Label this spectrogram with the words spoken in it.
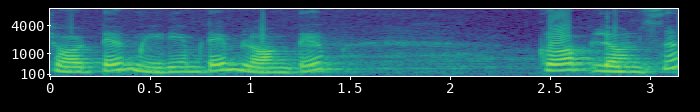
short term medium term long term crop loans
